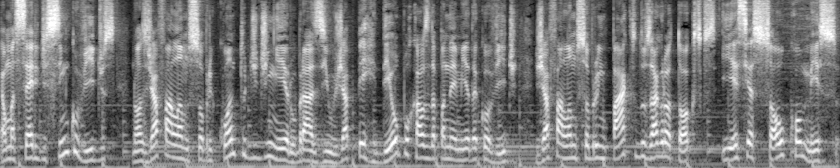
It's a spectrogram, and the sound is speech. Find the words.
É uma série de cinco vídeos, nós já falamos sobre quanto de dinheiro o Brasil já perdeu por causa da pandemia da Covid, já falamos sobre o impacto dos agrotóxicos e esse é só o começo.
